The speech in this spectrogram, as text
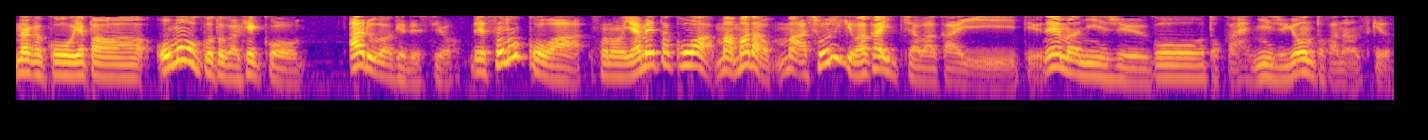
なんかこう、やっぱ、思うことが結構、あるわけですよ。で、その子は、その辞めた子は、まあまだ、まあ正直若いっちゃ若いっていうね、まあ25とか24とかなんですけど。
